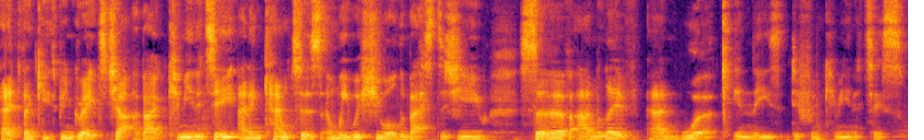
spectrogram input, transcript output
Ed, thank you. It's been great to chat about community and encounters, and we wish you all the best as you serve and live and work in these different communities.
